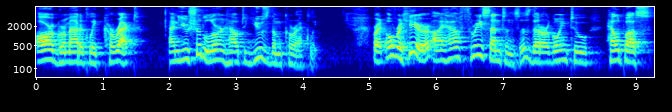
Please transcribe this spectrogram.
are grammatically correct and you should learn how to use them correctly. Right, over here I have three sentences that are going to help us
